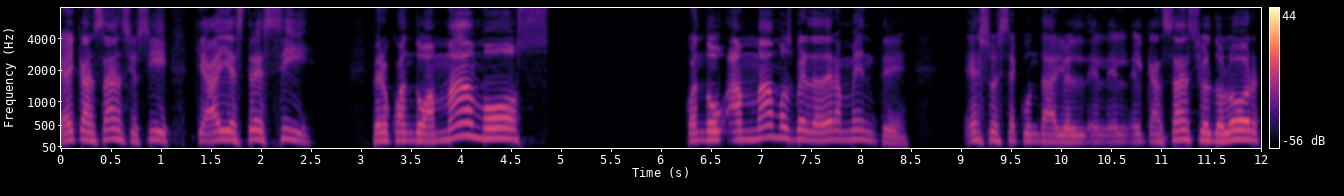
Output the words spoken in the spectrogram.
Que hay cansancio, sí, que hay estrés, sí, pero cuando amamos, cuando amamos verdaderamente, eso es secundario. El, el, cansancio, el dolor,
